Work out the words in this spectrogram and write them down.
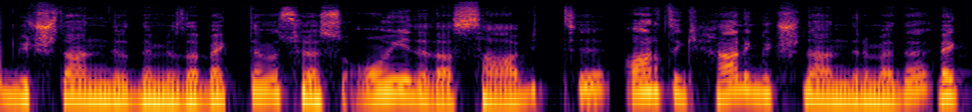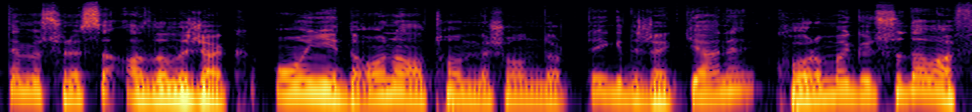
güçlendirdiğimizde bekleme süresi 17'de sabitti. Artık her güçlendirmede bekleme süresi azalacak. 17, 16, 15, 14 diye gidecek. Yani koruma güdüsü de buff.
